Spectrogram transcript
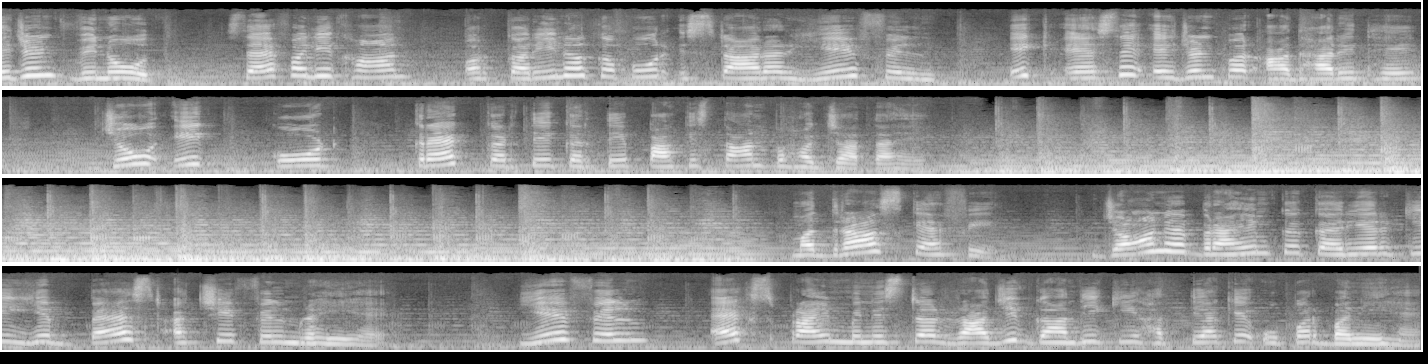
एजेंट विनोद, सैफ अली खान और करीना कपूर स्टारर ये फ़िल्म एक ऐसे एजेंट पर आधारित है जो एक कोड क्रैक करते करते पाकिस्तान पहुँच जाता है। मद्रास कैफ़े, जॉन अब्राहिम के करियर की ये बेस्ट अच्छी फ़िल्म रही है। ये film ex prime minister Rajiv Gandhi की हत्या के ऊपर बनी है।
